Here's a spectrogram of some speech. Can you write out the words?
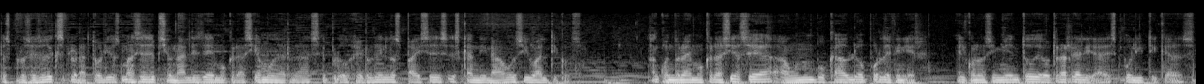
los procesos exploratorios más excepcionales de democracia moderna se produjeron en los países escandinavos y bálticos. Aun cuando la democracia sea aún un vocablo por definir, el conocimiento de otras realidades políticas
